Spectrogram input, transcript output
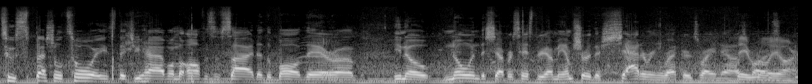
two special toys that you have on the offensive side of the ball there. Um, you know, knowing the Shepherds' history, I mean, I'm sure they're shattering records right now. They really are.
